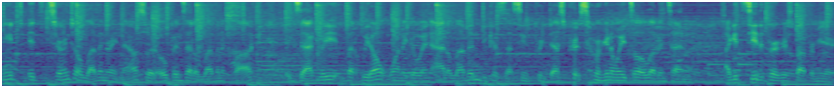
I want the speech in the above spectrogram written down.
It's turned to 11 right now, so it opens at 11 o'clock exactly. But we don't want to go in at 11 because that seems pretty desperate, so we're gonna wait till 11:10. I can see the burger spot from here.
